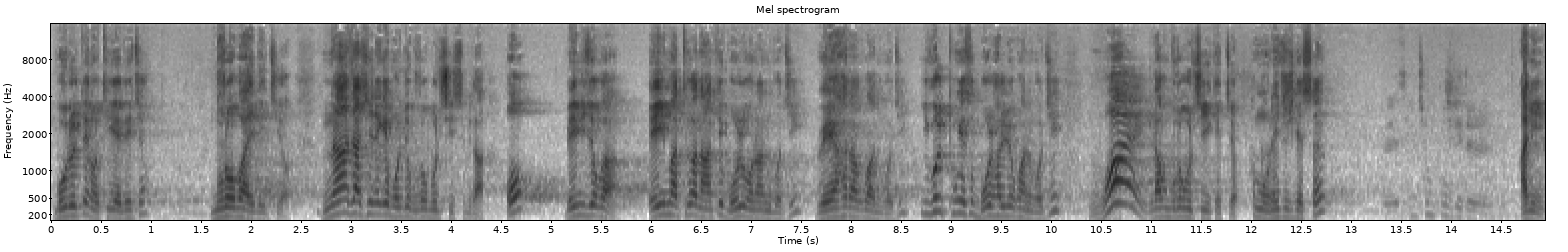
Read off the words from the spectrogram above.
모를 땐 어떻게 해야 되죠? 물어봐야 되지요. 나 자신에게 먼저 물어볼 수 있습니다. 어? 매니저가 A마트가 나한테 뭘 원하는 거지? 왜 하라고 하는 거지? 이걸 통해서 뭘 하려고 하는 거지? Why? 라고 물어볼 수 있겠죠. 한번 해주시겠어요? 왜 삼천포기를 아니,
